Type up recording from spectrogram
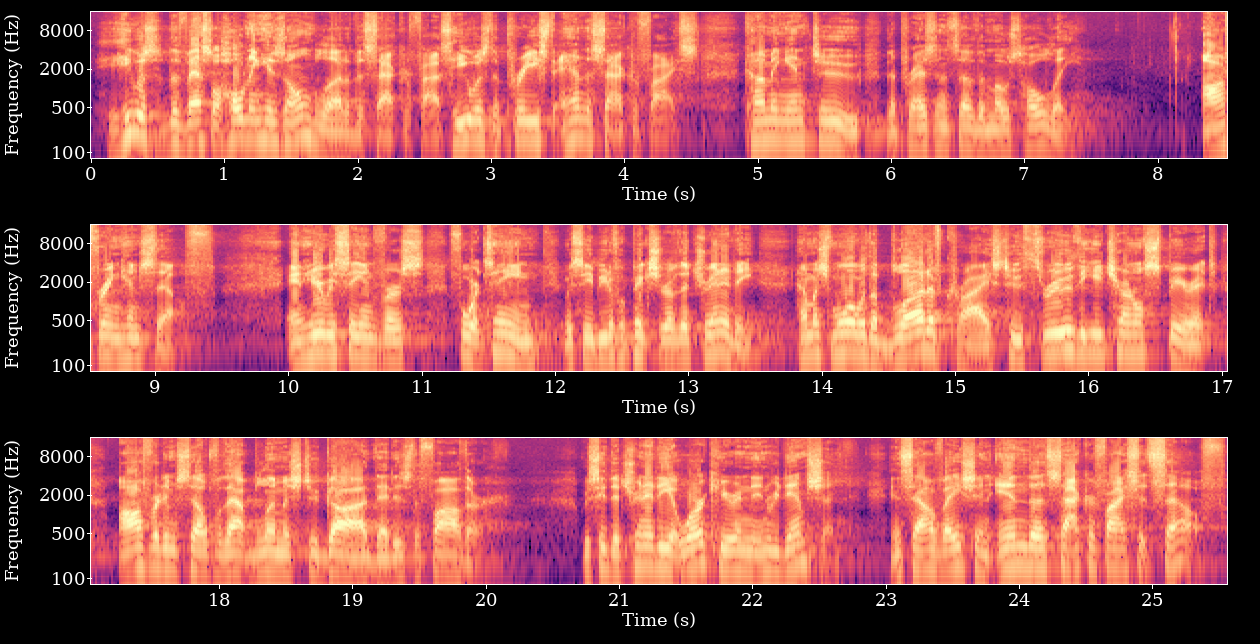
He was the vessel holding his own blood of the sacrifice. He was the priest and the sacrifice, coming into the presence of the most holy, offering himself. And here we see in verse 14, we see a beautiful picture of the Trinity. How much more will the blood of Christ, who through the eternal Spirit offered himself without blemish to God, that is the Father? We see the Trinity at work here in, in redemption, in salvation, in the sacrifice itself.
